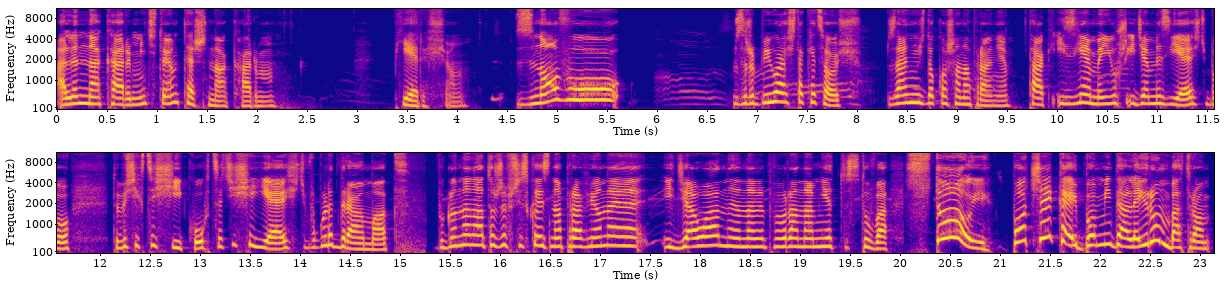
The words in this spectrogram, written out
Ale nakarmić to ją też nakarm. Piersią. Znowu zrobiłaś takie coś. Zanieść do kosza na pranie. Tak, i zjemy, już idziemy zjeść, bo tobie się chce siku, chce ci się jeść, w ogóle dramat. Wygląda na to, że wszystko jest naprawione i działa, ale pora na mnie stuwa. Stój! Poczekaj, bo mi dalej rumba trąb.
